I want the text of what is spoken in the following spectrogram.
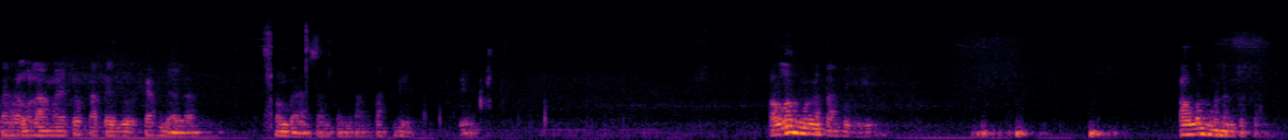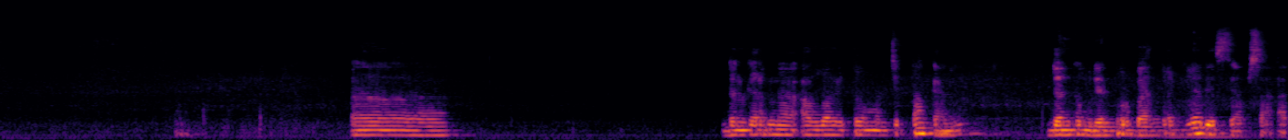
para ulama itu kategorikan dalam pembahasan tentang takdir. Allah mengetahui, Allah menentukan. Uh, dan karena Allah itu menciptakan dan kemudian perubahan terjadi setiap saat.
